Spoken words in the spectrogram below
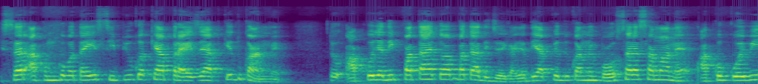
सर, आप हमको बताइए सीपीयू का क्या प्राइस है आपके दुकान में? तो आपको यदि पता है तो आप बता दीजिएगा। यदि आपके दुकान में बहुत सारा सामान है, आपको कोई भी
